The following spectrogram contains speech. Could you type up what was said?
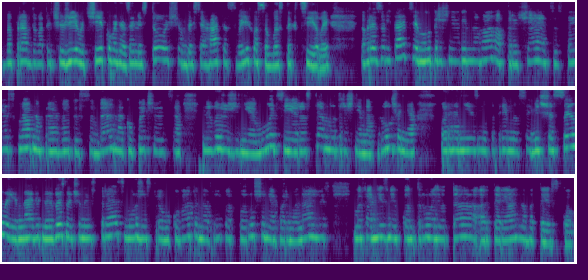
виправдувати чужі очікування замість того, щоб досягати своїх особистих цілей. В результаті внутрішня рівновага втрачається, стає складно проявити себе, накопичуються невиражені емоції, росте внутрішнє напруження організму, потрібно все більше сили, і навіть невизначений стрес може спровокувати, наприклад, порушення гормональних механізмів контролю та артеріального тиску,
